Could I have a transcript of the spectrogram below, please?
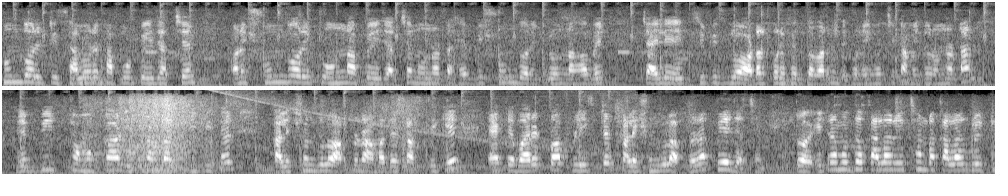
সুন্দর একটি স্যালোয়ারের কাপড় পেয়ে যাচ্ছেন। অনেক সুন্দর একটু ওড়না পেয়ে যাচ্ছেন। ওড়নাটা হেভি সুন্দর একটু ওড়না হবে। চাইলে এই থ্রি পিসগুলো অর্ডার করে ফেলতে পারেন। দেখুন, এই হচ্ছে কামিজের অন্যটা হেভি চমৎকার স্ট্যান্ডার্ড থ্রি পিসের কালেকশনগুলো আপনারা আমাদের কাছ থেকে একেবারে টপ লিস্টের কালেকশনগুলো আপনারা পেয়ে যাচ্ছেন। তো এটার মধ্যে কালার রয়েছে, আমরা কালারগুলো একটু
